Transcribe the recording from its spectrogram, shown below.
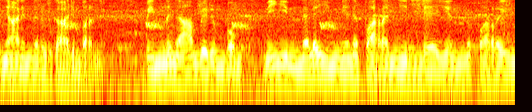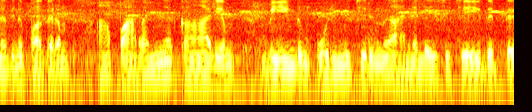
ഞാൻ ഇന്നലെ ഒരു കാര്യം പറഞ്ഞു. അപ്പം ഇന്ന് ഞാൻ വരുമ്പം നീ ഇന്നലെ ഇങ്ങനെ പറഞ്ഞില്ലേ എന്ന് പറയുന്നതിന് പകരം ആ പറഞ്ഞ കാര്യം വീണ്ടും ഒരുമിച്ചിരുന്ന് അനലൈസ് ചെയ്തിട്ട്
